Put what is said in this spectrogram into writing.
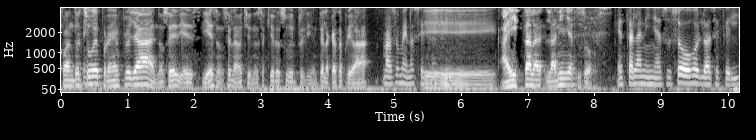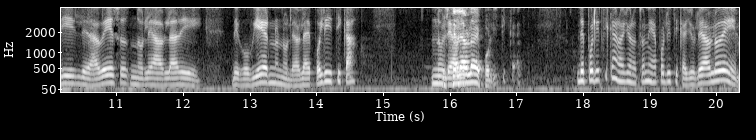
Cuando él sube, por ejemplo, ya, no sé, 10, 10 11 de la noche, no sé a qué hora sube el presidente de la casa privada. Más o menos eh, ahí está la, la niña de sus ojos. Está la niña a sus ojos, lo hace feliz, le da besos, no le habla de, de gobierno, no le habla de política. No ¿Usted le habla de política? De política no, yo no tengo ni idea de política, yo le hablo de,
